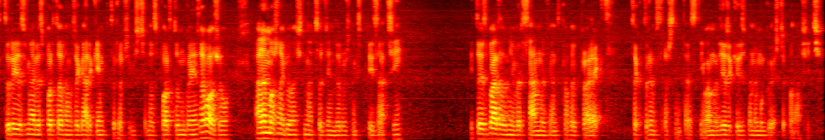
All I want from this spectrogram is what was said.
który jest w miarę sportowym zegarkiem, który oczywiście do sportu bym go nie założył, ale można go nosić na co dzień do różnych stylizacji. I to jest bardzo uniwersalny, wyjątkowy projekt za którym strasznie tęsknię. Mam nadzieję, że kiedyś będę mógł go jeszcze ponosić.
